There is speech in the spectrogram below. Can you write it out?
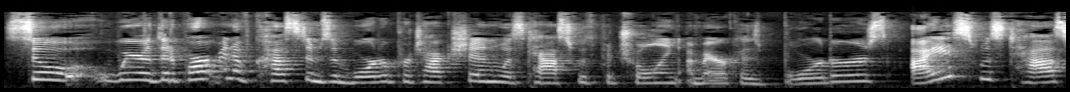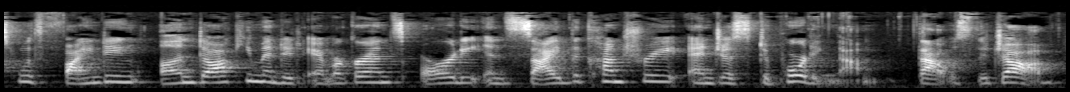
So, where the Department of Customs and Border Protection was tasked with patrolling America's borders, ICE was tasked with finding undocumented immigrants already inside the country and just deporting them. That was the job.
